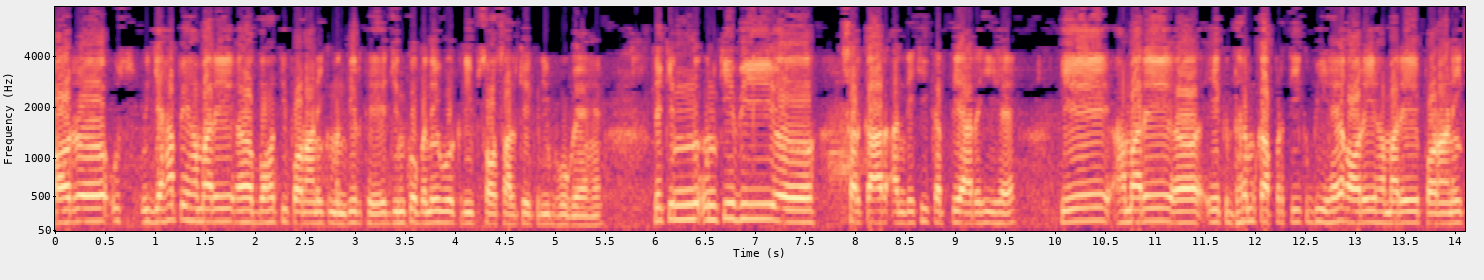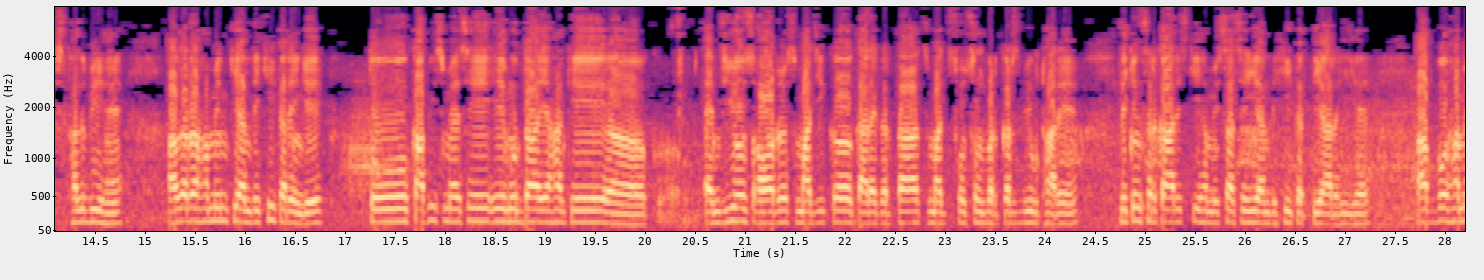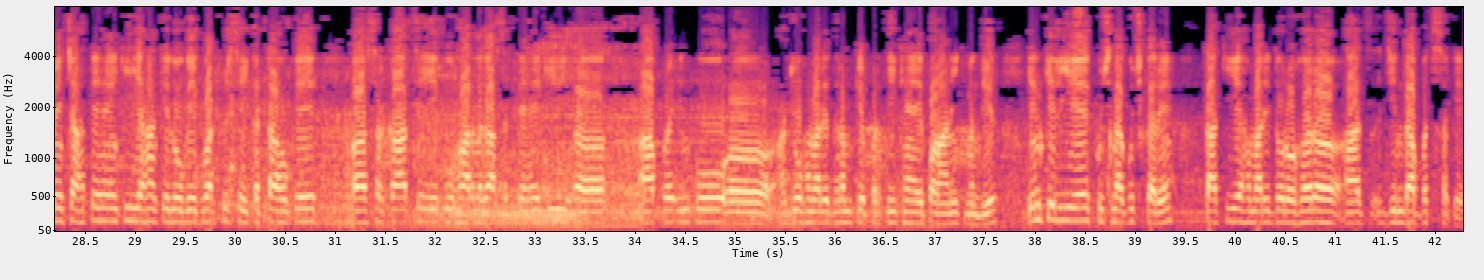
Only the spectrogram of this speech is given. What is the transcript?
और उस, यहाँ पे हमारे बहुत ही पौराणिक मंदिर थे, जिनको बने हुए करीब सौ साल के करीब हो गए हैं। लेकिन उनकी भी सरकार अनदेखी करते आ रही है। ये हमारे एक धर्म का प्रतीक भी है और ये हमारे पौराणिक स्थल भी हैं। अगर हम इनकी अनदेखी करेंगे तो काफ़ी समय से ये मुद्दा यहाँ के एनजीओ और सामाजिक कार्यकर्ता समाज सोशल वर्कर्स भी उठा रहे हैं लेकिन सरकार इसकी हमेशा से ही अनदेखी करती आ रही है। अब हमें चाहते हैं कि यहाँ के लोग एक बार फिर से इकट्ठा होकर सरकार से एक गुहार लगा सकते हैं कि अ, आप इनको अ, जो हमारे धर्म के प्रतीक हैं पौराणिक मंदिर इनके लिए कुछ ना कुछ करें। ताकि ये हमारी धरोहर आज ज़िंदा बच सके।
